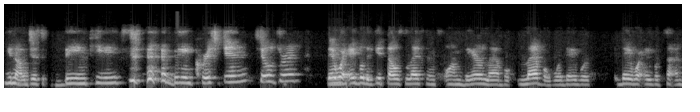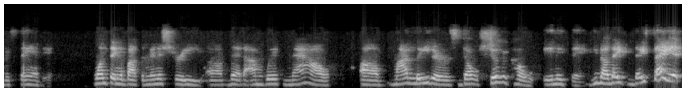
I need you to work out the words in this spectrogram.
you know just being kids, being Christian children. They were able to get those lessons on their level level where they were they were able to understand it. One thing about the ministry uh, that I'm with now um, my leaders don't sugarcoat anything. You know, they they say it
